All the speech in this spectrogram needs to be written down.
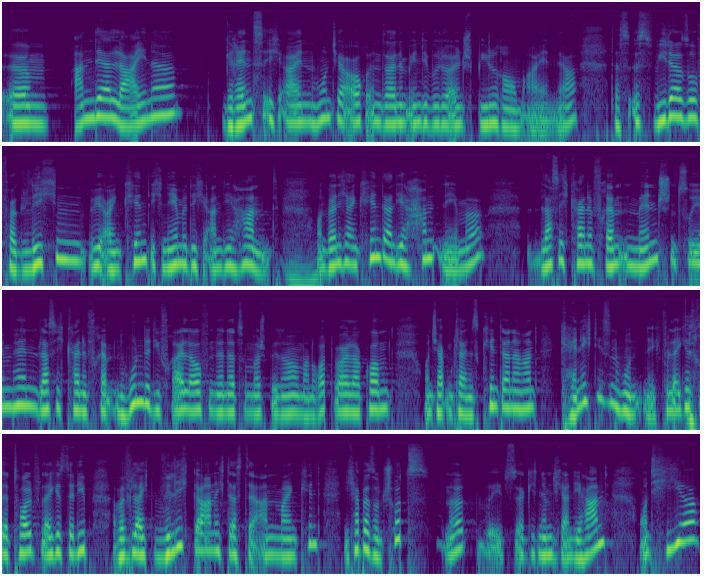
ähm, an der Leine grenze ich einen Hund ja auch in seinem individuellen Spielraum ein. Ja, das ist wieder so verglichen wie ein Kind. Ich nehme dich an die Hand. Mhm. Und wenn ich ein Kind an die Hand nehme, lasse ich keine fremden Menschen zu ihm hin, lasse ich keine fremden Hunde, die freilaufen, wenn da zum Beispiel sagen wir mal ein Rottweiler kommt und ich habe ein kleines Kind an der Hand, kenne ich diesen Hund nicht. Vielleicht ist ja. der toll, vielleicht ist der lieb, aber vielleicht will ich gar nicht, dass der an mein Kind. Ich habe ja so einen Schutz. Ne? Ich sage, ich nehme dich an die Hand und hier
